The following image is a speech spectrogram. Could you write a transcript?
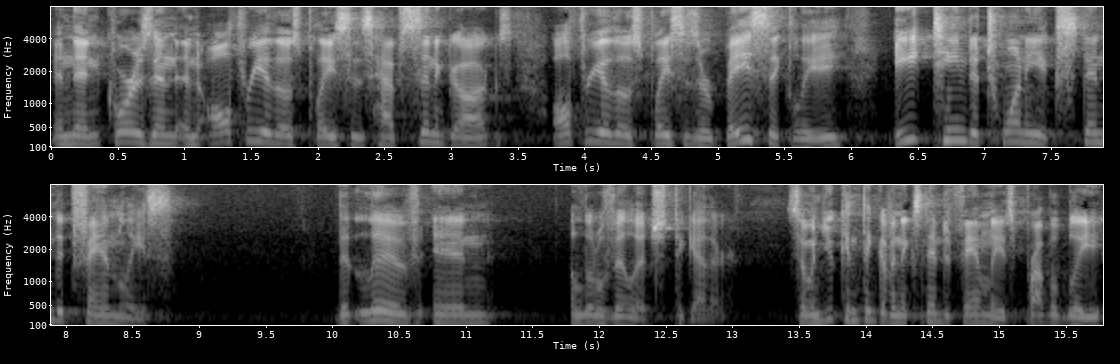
And then chorazin and all three of those places have synagogues. All three of those places are basically 18 to 20 extended families that live in a little village together. So when you can think of an extended family it's probably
